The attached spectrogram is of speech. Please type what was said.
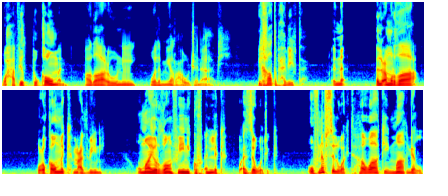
وحفظت قوما أضاعوني ولم يرعوا جنابي. يخاطب حبيبته إن العمر ضاع وقومك معذبيني وما يرضون فيني كفءا لك وأتزوجك. وفي نفس الوقت هواكي ما قل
